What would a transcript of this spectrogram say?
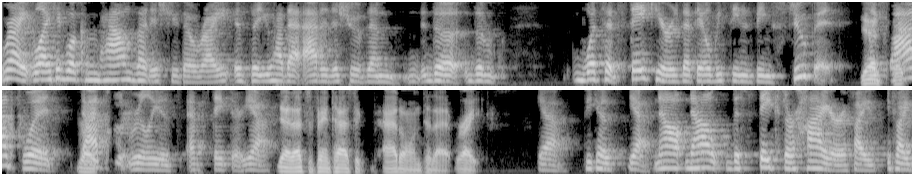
Right. Well, I think what compounds that issue though, right, is that you have that added issue of them the the what's at stake here is that they'll be seen as being stupid. Yes. Like that's what right. that's what really is at stake there. Yeah. Yeah, that's a fantastic add-on to that. Right. Yeah, because yeah, now now the stakes are higher if I if I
